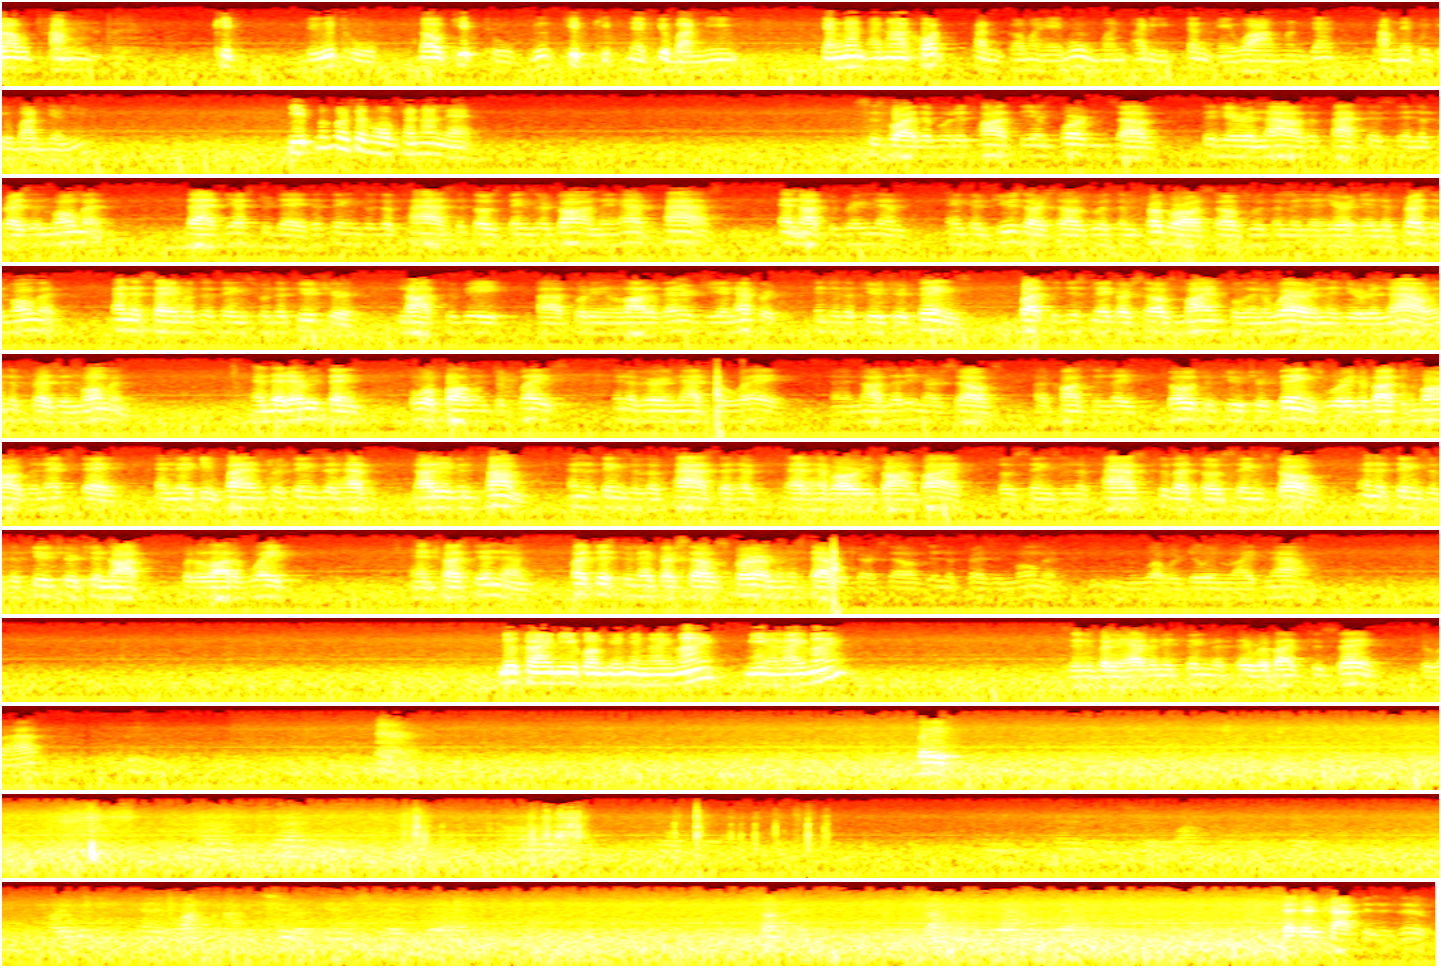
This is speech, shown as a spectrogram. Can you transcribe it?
เราทำผิดหรือถูก เราคิดถูกหรือคิดผิดในปัจจุบันนี้ อย่างนั้นอนาคตท่านก็มาให้มุ่งมันอดีตตั้งให้วางมันจะทำในปัจจุบันอย่างนี้ จิตมันก็สงบเท่านั้นแหละ This is why the Buddha taught the importance of the here and now, the practice in the present moment. That yesterday, the things of the past, that those things are gone, they have passed, and not to bring them and confuse ourselves with them, trouble ourselves with them in the here, in the present moment. And the same with the things for the future, not to be uh, putting a lot of energy and effort into the future things, but to just make ourselves mindful and aware in the here and now, in the present moment, and that everything will fall into place in a very natural way, and not letting ourselves uh, constantly go to future things, worried about tomorrow, the next day, and making plans for things that have not even come, and the things of the past that have, that have already gone by, those things in the past to let those things go, and the things of the future to not put a lot of weight and trust in them, but just to make ourselves firm and establish ourselves in the present moment, in what we're doing right now. หรือใครมีความเห็นยังไงไหม มีอะไรไหม Does anybody have anything that they would like to say to us? Please. that are trapped in the zoo.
